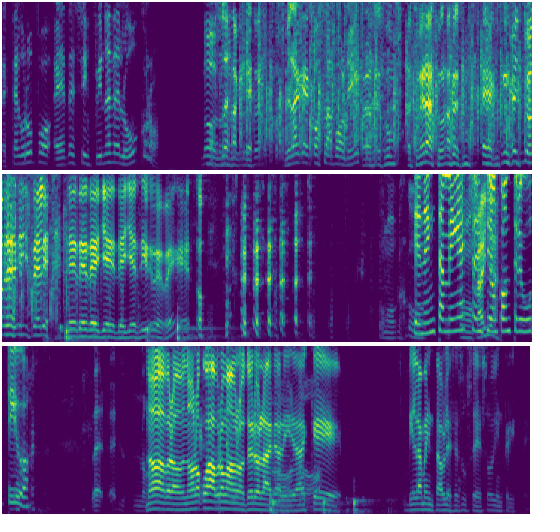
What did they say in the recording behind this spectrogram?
este grupo es de sin fines de lucro. No, o no, sea no, que, no, no. mira qué cosa bonita. Es un, es, mira, es una sesión el show de Giselle, de, de, de, de, Bebé, ¿qué es eso. Como- como- ¿Tienen también como extensión caña. contributiva? Eh, No, No, pero no lo coja broma, Notario. La realidad no. es que bien lamentable ese suceso, bien triste.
